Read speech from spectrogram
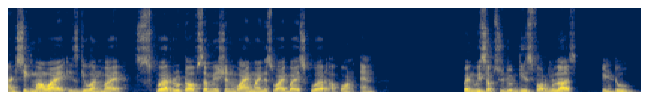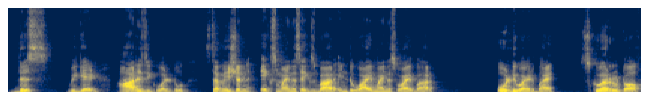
and sigma y is given by square root of summation y minus y by square upon n. When we substitute these formulas into this, we get r is equal to summation x minus x bar into y minus y bar whole divided by square root of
